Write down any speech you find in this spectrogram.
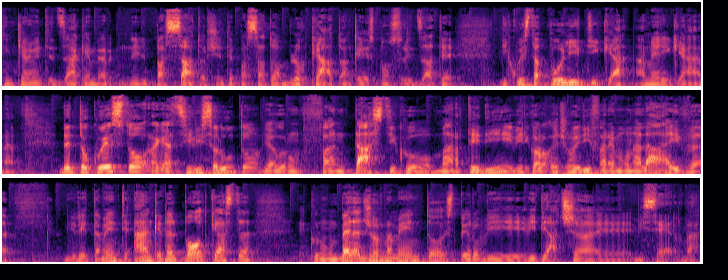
chiaramente Zuckerberg nel passato, recente passato, ha bloccato anche le sponsorizzate di questa politica americana. Detto questo, ragazzi, vi saluto, vi auguro un fantastico martedì. Vi ricordo che giovedì faremo una live direttamente anche dal podcast con un bel aggiornamento e spero vi, vi piaccia e vi serva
